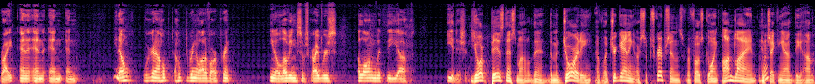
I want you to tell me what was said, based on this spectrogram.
right? And and and and you know, we're going to hope hope to bring a lot of our print, you know, loving subscribers along with the uh, e-edition. Your business model, then, the majority of what you're getting are subscriptions for folks going online Mm-hmm. and checking out the. Um,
